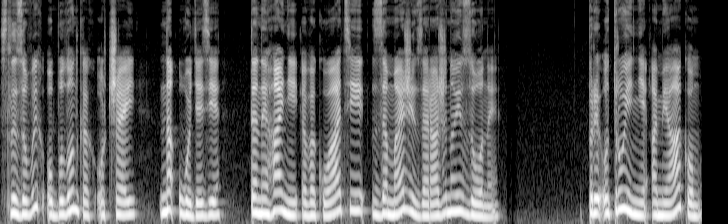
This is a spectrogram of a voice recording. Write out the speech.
слизових оболонках очей, на одязі та негайній евакуації за межі зараженої зони. При отруєнні аміаком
